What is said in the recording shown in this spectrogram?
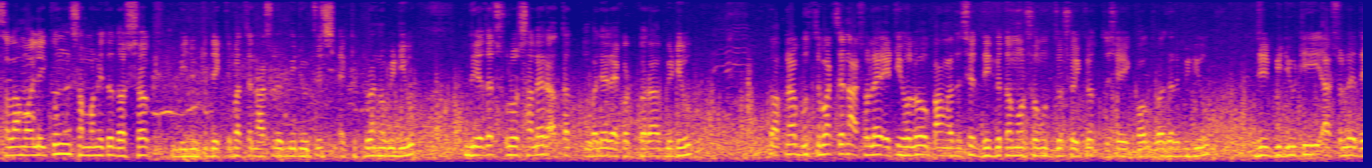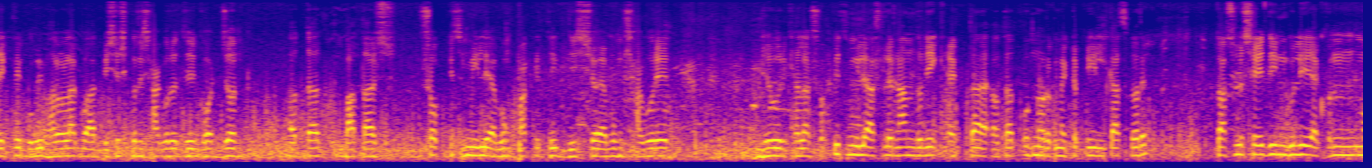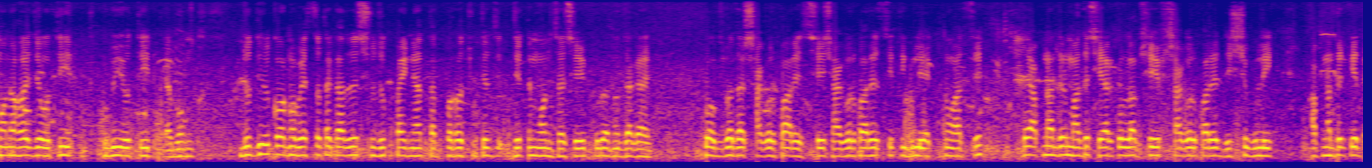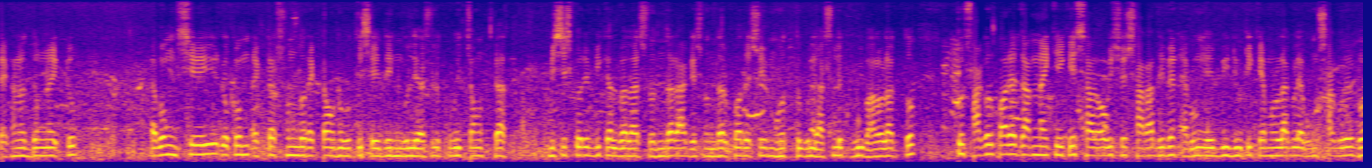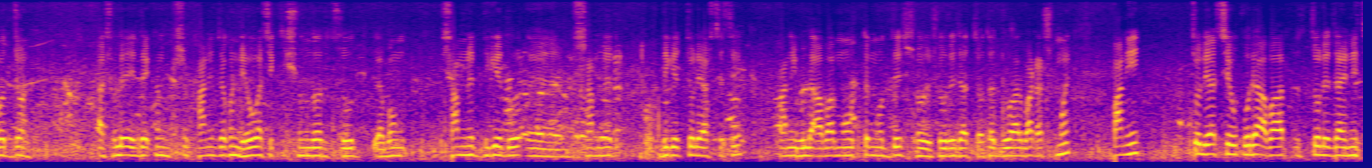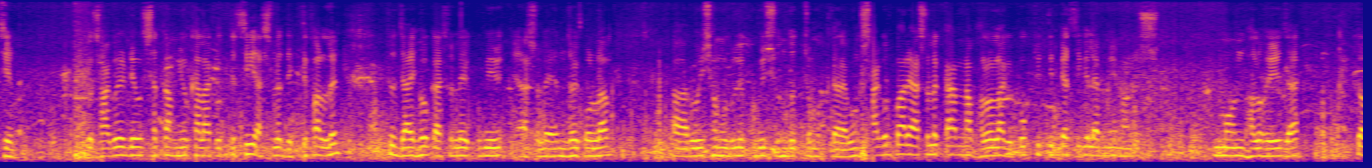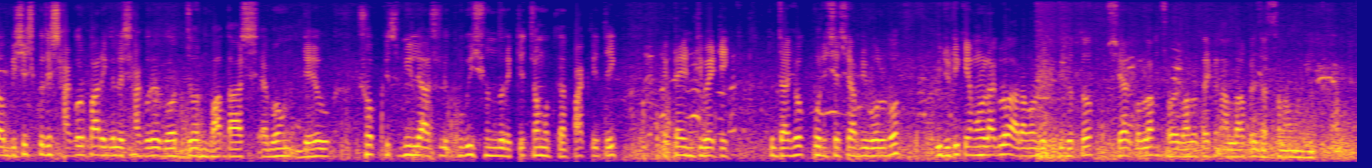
আসসালামু আলাইকুম, সম্মানিত দর্শক, ভিডিওটি দেখতে পাচ্ছেন আসলে ভিডিওটি একটি পুরানো ভিডিও, দুই হাজার ষোলো সালের অর্থাৎ মোবাইলে রেকর্ড করা ভিডিও। তো আপনারা বুঝতে পারছেন আসলে এটি হলো বাংলাদেশের দীর্ঘতম সমুদ্র সৈকত, সেই কক্সবাজার ভিডিও। যে ভিডিওটি আসলে দেখতে খুবই ভালো লাগবে, আর বিশেষ করে সাগরের যে গর্জন, অর্থাৎ বাতাস সব কিছু মিলে এবং প্রাকৃতিক দৃশ্য এবং সাগরের ঢেউয়ের খেলা সব কিছু মিলে আসলে নান্দনিক একটা, অর্থাৎ অন্যরকম একটা ফিল কাজ করে। তো আসলে সেই দিনগুলি এখন মনে হয় যে অতীত, খুবই অতীত এবং যদিও কর্মব্যস্ততা কাজের সুযোগ পাই না, তারপরও ছুটে যেতে মন চায় সেই পুরানো জায়গায়। কক্সবাজার সাগর পাড়ে, সেই সাগর পাড়ের স্মৃতিগুলি এখনও আছে। তাই আপনাদের মাঝে শেয়ার করলাম সেই সাগর পাড়ের দৃশ্যগুলি আপনাদেরকে দেখানোর জন্য একটু। এবং সেই রকম একটা সুন্দর একটা অনুভূতি সেই দিনগুলি আসলে খুবই চমৎকার। বিশেষ করে বিকালবেলা, সন্ধ্যার আগে, সন্ধ্যার পরে সেই মুহূর্তগুলি আসলে খুবই ভালো লাগতো। তো সাগর পাড়ে যান নাই কে কে অবশ্যই সারা দিবেন এবং এই ভিডিওটি কেমন লাগল এবং সাগরের গর্জন? আসলে দেখুন পানি যখন ঢেউ আসে, কি সুন্দর স্রোত এবং সামনের দিকে সামনের দিকে চলে আসতেছে। পানিগুলো আবার মুহূর্তের মধ্যে সরে- যাচ্ছে, অর্থাৎ জোয়ার ভাটার সময় পানি চলে আসছে, উপরে আবার চলে যায় নিচে। তো সাগরের ঢেউর সাথে আমিও খেলা করতেছি, আসলে দেখতে পারলেন। তো যাই হোক, আসলে খুবই, আসলে এনজয় করলাম। আর ওই সময়গুলি খুবই সুন্দর, চমৎকার এবং সাগর পাড়ে আসলে কার না ভালো লাগে, প্রকৃতির কাছে গেলে এমনি মানুষ মন ভালো হয়ে যায়। তো বিশেষ করে সাগর পাড়ে গেলে সাগরের গর্জন, বাতাস এবং ঢেউ সব কিছু মিলে আসলে খুবই সুন্দর, একটি চমৎকার প্রাকৃতিক, একটা অ্যান্টিবায়োটিক তো যাই হোক, পরিশেষে আমি বলব, ভিডিওটি কেমন লাগল আর আমার ব্যক্তিগত শেয়ার করলাম। সবাই ভালো থাকেন, আল্লাহ হাফেজ, আসসালামু আলাইকুম।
